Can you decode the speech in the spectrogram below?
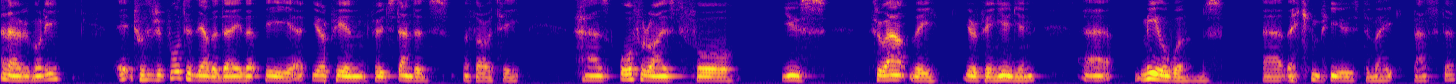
Hello, everybody. It was reported the other day that the uh, European Food Standards Authority has authorised for use throughout the European Union uh, mealworms. Uh, they can be used to make pasta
